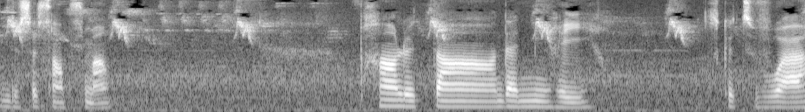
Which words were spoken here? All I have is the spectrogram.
de ce sentiment. Prends le temps d'admirer ce que tu vois,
